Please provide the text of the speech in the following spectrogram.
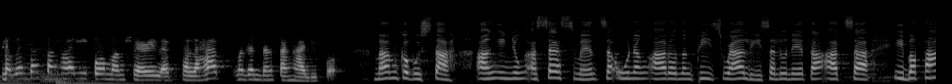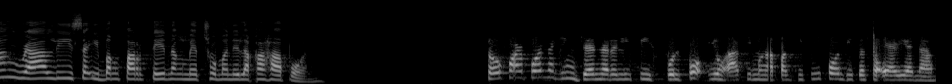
Magandang tanghali po, Ma'am Cheryl, at sa lahat, magandang tanghali po. Ma'am, kumusta ang inyong assessment sa unang araw ng Peace Rally sa Luneta at sa iba pang rally sa ibang parte ng Metro Manila kahapon? So far po, naging generally peaceful po yung ating mga pagtitipon dito sa area ng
